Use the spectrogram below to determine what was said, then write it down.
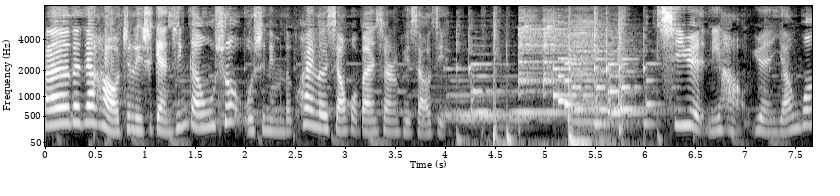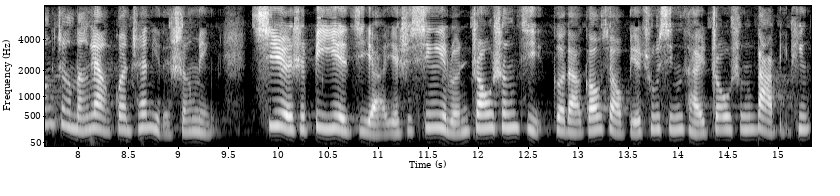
Hello，大家好，这里是感情感悟说，我是你们的快乐小伙伴向日葵小姐。七月你好，愿阳光正能量贯穿你的生命。七月是毕业季啊，也是新一轮招生季，各大高校别出心裁，招生大比拼。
